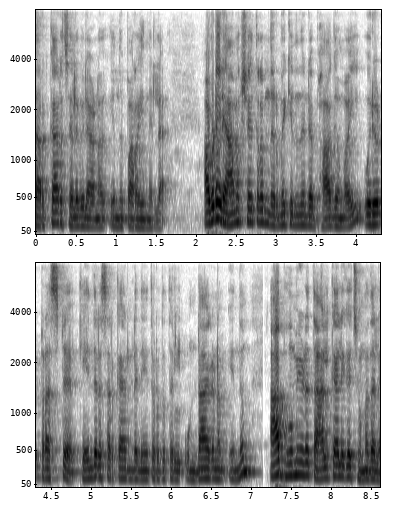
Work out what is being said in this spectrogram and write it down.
സർക്കാർ ചെലവിലാണ് എന്ന് പറയുന്നില്ല. അവിടെ രാമക്ഷേത്രം നിർമ്മിക്കുന്നതിന്റെ ഭാഗമായി ഒരു ട്രസ്റ്റ് കേന്ദ്ര സർക്കാരിന്റെ നേതൃത്വത്തിൽ ഉണ്ടാകണം എന്നും ആ ഭൂമിയുടെ താൽക്കാലിക ചുമതല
